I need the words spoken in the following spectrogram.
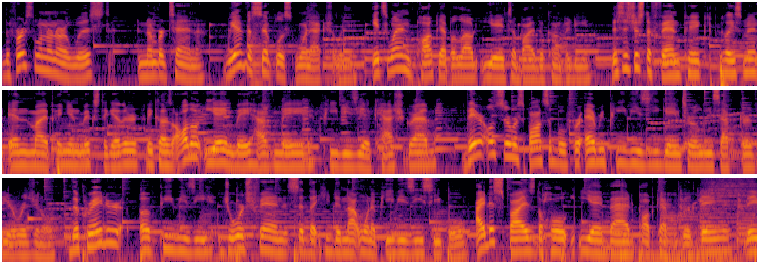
The first one on our list, number 10, we have the simplest one actually. It's when PopCap allowed EA to buy the company. This is just a fan picked placement, in my opinion, mixed together because although EA may have made PVZ a cash grab, they're also responsible for every PVZ game to release after the original. The creator of PVZ, George Fan, said that he did not want a PVZ sequel. I despise the whole EA bad PopCap good thing. They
